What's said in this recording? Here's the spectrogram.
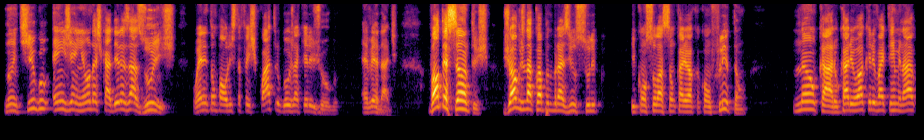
no antigo Engenhão das Cadeiras Azuis. O Wellington Paulista fez quatro gols naquele jogo. É verdade. Walter Santos, jogos da Copa do Brasil Sul e Consolação Carioca conflitam? Não, cara. O Carioca ele vai terminar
